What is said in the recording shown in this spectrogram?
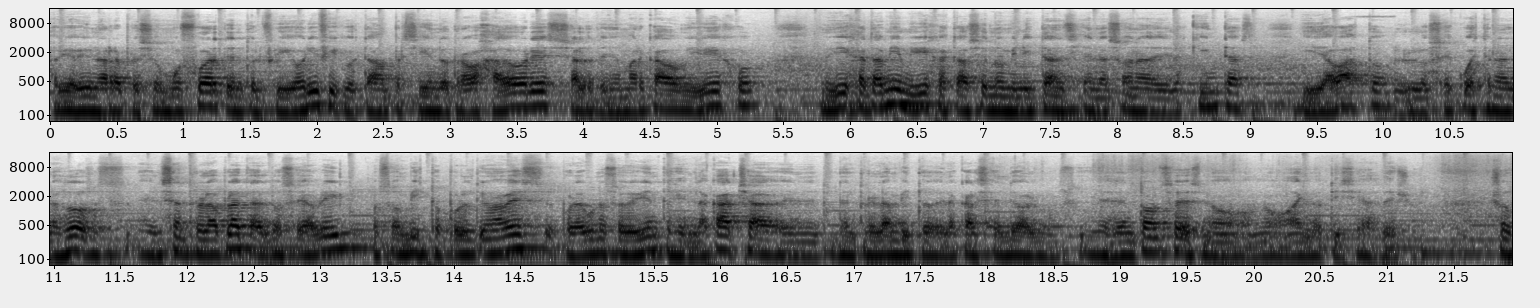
había habido una represión muy fuerte dentro del frigorífico, estaban persiguiendo trabajadores, ya lo tenía marcado mi viejo. Mi vieja también, mi vieja estaba haciendo militancia en la zona de las Quintas y de Abasto. Los secuestran a los dos, el centro de La Plata, el 12 de abril. No son vistos por última vez por algunos sobrevivientes en la cacha, dentro del ámbito de la cárcel de Olmos. Y desde entonces no, no hay noticias de ellos. Yo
